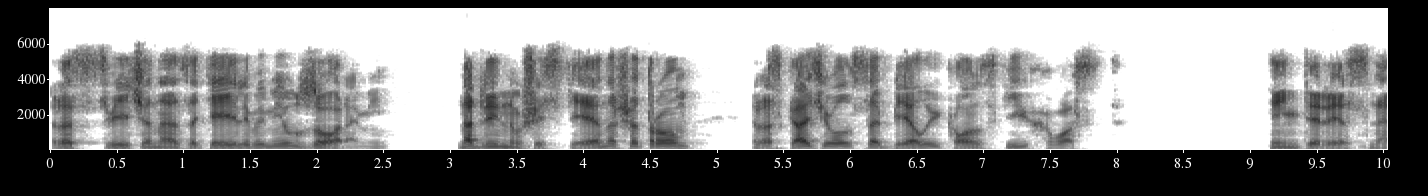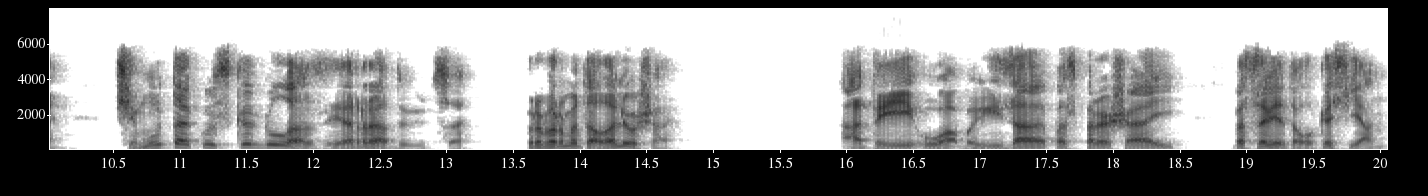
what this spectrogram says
расцвечена затейливыми узорами. На длинном шесте над шатром раскачивался белый конский хвост. «Интересно, чему так узкоглазые радуются?» — пробормотал Алеша. «А ты у Абыза поспрашай», — посоветовал Касьян.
